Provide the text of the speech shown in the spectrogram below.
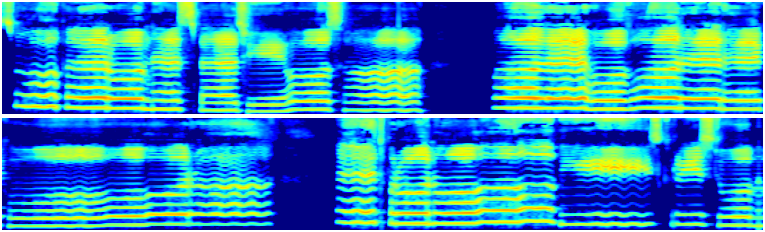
super omnes speciosa, alle hovare recora et pro nobis Christum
